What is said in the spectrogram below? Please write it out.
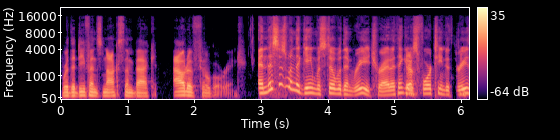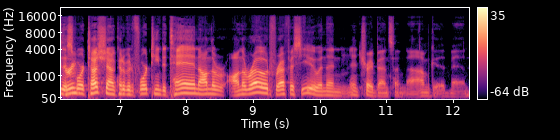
where the defense knocks them back out of field goal range. And this is when the game was still within reach, right? I think it was 14 to 3. The score touchdown could have been 14 to 10 on the on the road for FSU and then and Trey Benson. Nah, I'm good, man.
